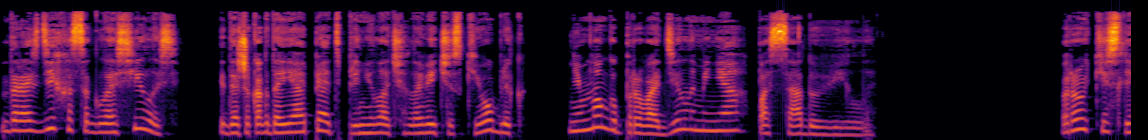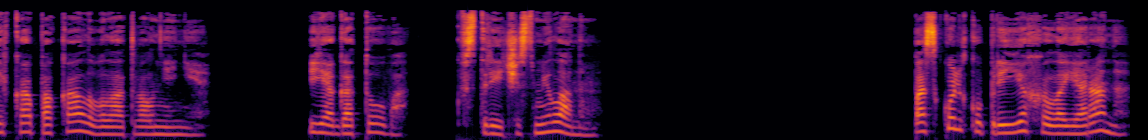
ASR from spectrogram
Дроздиха согласилась, и даже когда я опять приняла человеческий облик, немного проводила меня по саду виллы. Руки слегка покалывала от волнения. Я готова к встрече с Миланом. Поскольку приехала я рано,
